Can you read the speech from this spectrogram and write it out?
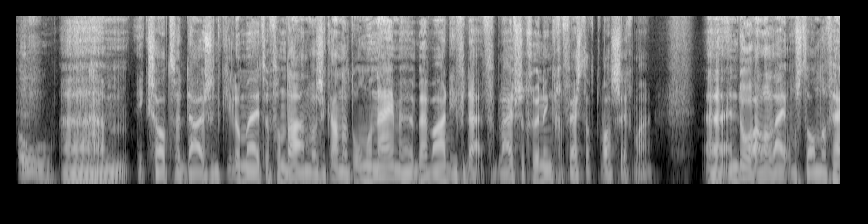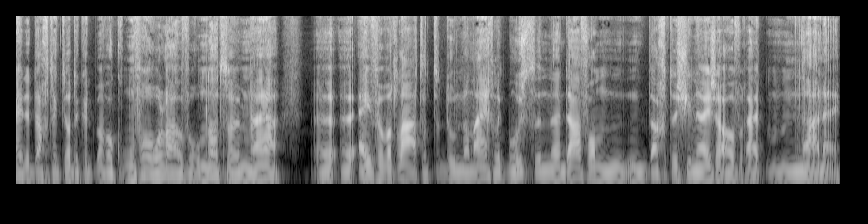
Um, ik zat uh, duizend kilometer vandaan, was ik aan het ondernemen bij waar die verblijfsvergunning gevestigd was, zeg maar. Uh, en door allerlei omstandigheden dacht ik dat ik het me wel kon veroorloven om dat, uh, nou ja, even wat later te doen dan eigenlijk moest. En daarvan dacht de Chinese overheid, nou nee.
